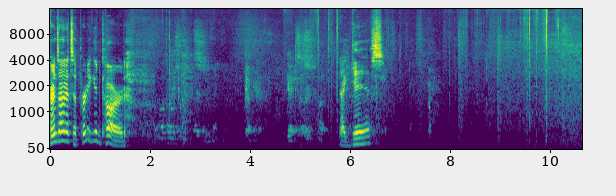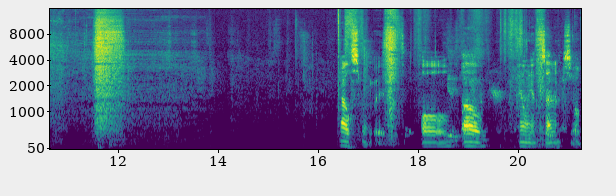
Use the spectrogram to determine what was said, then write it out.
Turns out it's a pretty good card. I guess. I'll swing with all. Oh, I only have seven, so.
